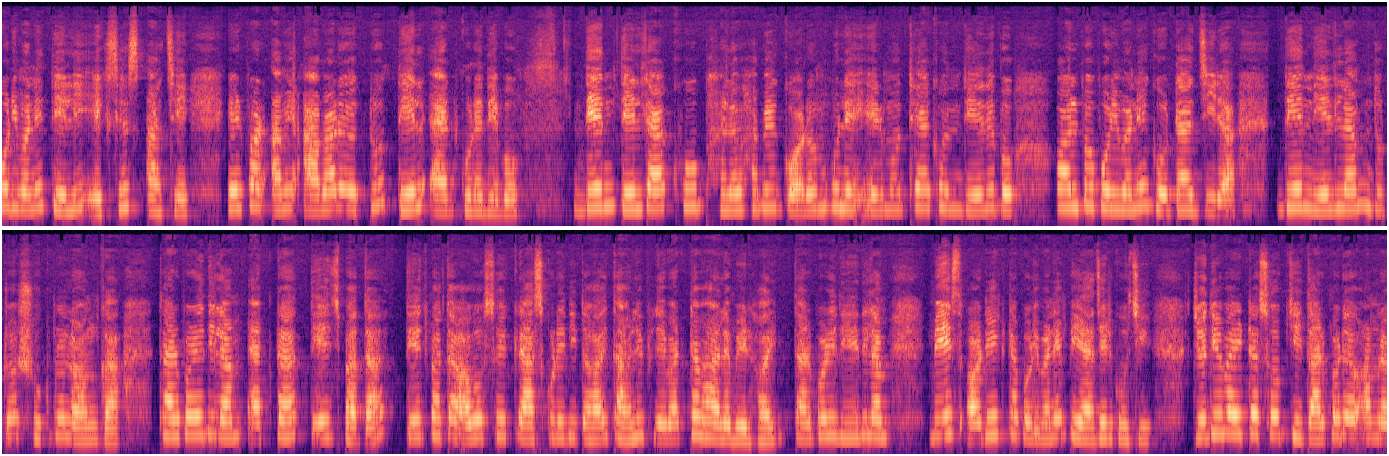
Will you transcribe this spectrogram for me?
পরিমাণে তেলই এক্সেস আছে। এরপর আমি আবারও একটু তেল অ্যাড করে দেব। দেন তেলটা খুব ভালোভাবে গরম হলে এর মধ্যে এখন দিয়ে দেব অল্প পরিমাণে গোটা জিরা। দেন দিয়ে দিলাম দুটো শুকনো লঙ্কা। তারপরে দিলাম একটা তেজপাতা। তেজপাতা অবশ্যই ক্রাশ করে দিতে হয়, তাহলে ফ্লেভারটা ভালো বের হয়। তারপরে দিয়ে দিলাম বেশ অনেকটা পরিমাণে পেঁয়াজের কুচি। যদিও বা এটা সবজি, তারপরেও আমরা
